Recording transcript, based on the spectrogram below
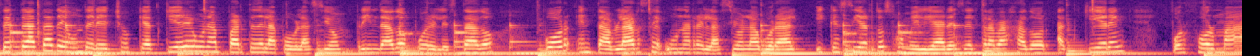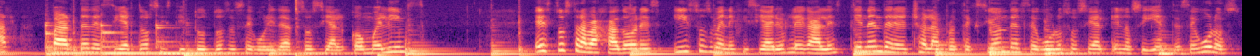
Se trata de un derecho que adquiere una parte de la población brindado por el Estado por entablarse una relación laboral y que ciertos familiares del trabajador adquieren por formar parte de ciertos institutos de seguridad social como el IMSS. Estos trabajadores y sus beneficiarios legales tienen derecho a la protección del seguro social en los siguientes seguros.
